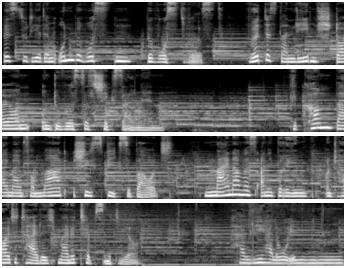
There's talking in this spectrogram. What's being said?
Bis du dir dem Unbewussten bewusst wirst, wird es dein Leben steuern und du wirst es Schicksal nennen. Willkommen bei meinem Format She Speaks About. Mein Name ist Annie Brien und heute teile ich meine Tipps mit dir. Hallo, ihr Lieben.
